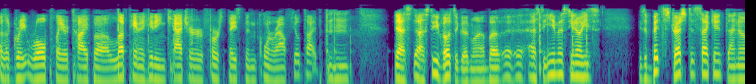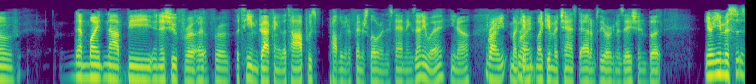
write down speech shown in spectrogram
as a great role player type, uh, left-handed hitting catcher, first baseman, corner outfield type. Mm-hmm. Yes, uh, Steve Vogt's a good one, but uh, as to Emaus, you know, he's he's a bit stretched at second. I know that might not be an issue for a for a team drafting at the top, who's probably going to finish lower in the standings anyway. You know, Right. might right. give might give him a chance to add him to the organization, but you know, Emaus is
